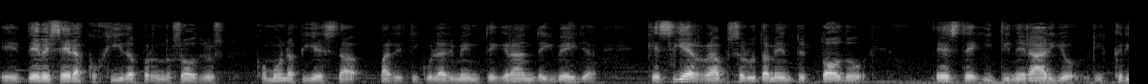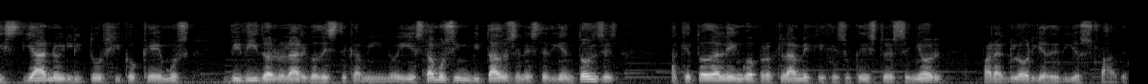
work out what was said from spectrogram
eh, debe ser acogida por nosotros como una fiesta particularmente grande y bella que cierra absolutamente todo este itinerario cristiano y litúrgico que hemos vivido a lo largo de este camino. Y estamos invitados en este día entonces a que toda lengua proclame que Jesucristo es Señor para gloria de Dios Padre.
